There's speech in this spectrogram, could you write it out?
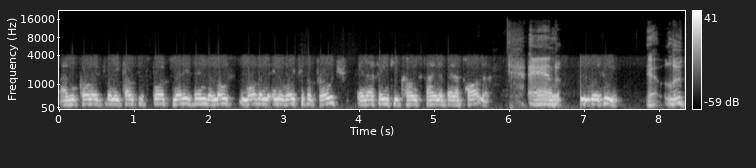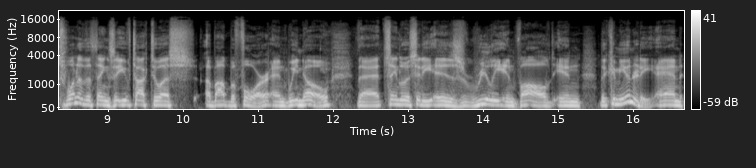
I would call it, when it comes to sports medicine, the most modern, innovative approach. And I think you can't find a better partner. And. Uh, yeah, Lutz, one of the things that you've talked to us about before, and we know that St. Louis City is really involved in the community and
